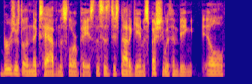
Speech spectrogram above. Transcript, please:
bruisers that the Knicks have and the slower pace. This is just not a game, especially with him being ill.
